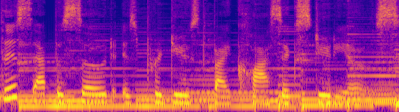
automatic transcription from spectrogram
This episode is produced by Klassic Studios.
